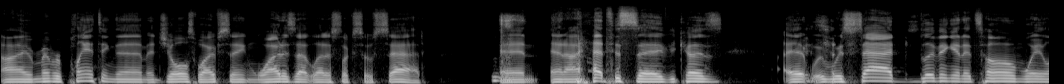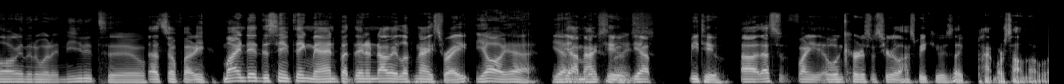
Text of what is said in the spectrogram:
I remember planting them, and Joel's wife saying, "Why does that lettuce look so sad?" And and I had to say because it, it was sad living in its home way longer than what it needed to. That's so funny. Mine did the same thing, man. But then now they look nice, right? Yeah, oh, yeah, yeah. Yeah, mine too. nice. Yep. Me too. Uh, that's funny. When Curtis was here last week, he was like, "Plant more Salanova."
